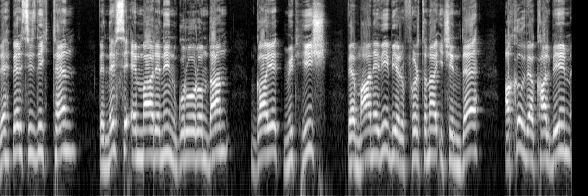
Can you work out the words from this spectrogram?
rehbersizlikten ve nefsi emmarenin gururundan gayet müthiş ve manevi bir fırtına içinde akıl ve kalbim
